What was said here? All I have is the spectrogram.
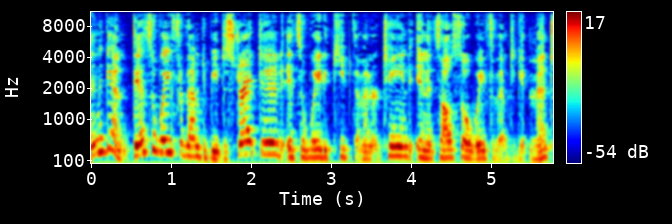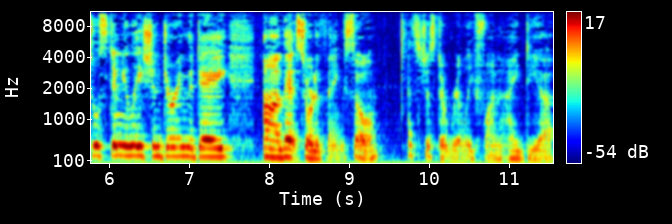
and again that's a way for them to be distracted it's a way to keep them entertained and it's also a way for them to get mental stimulation during the day uh, that sort of thing so that's just a really fun idea.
